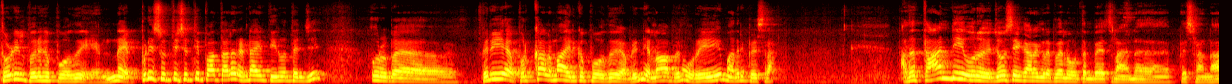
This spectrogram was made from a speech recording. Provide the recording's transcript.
தொழில் பெருக போகுது. என்ன எப்படி சுற்றி சுற்றி பார்த்தாலும் ரெண்டாயிரத்தி இருபத்தஞ்சி ஒரு ப- பெரிய பொற்காலமாக இருக்க போகுது அப்படின்னு எல்லா பேரும் ஒரே மாதிரி பேசுகிறான் அதை தாண்டி ஒரு ஜோசியக்காரங்கிற பேரில் ஒருத்தன் பேசுகிறான் என்ன பேசுகிறான்னா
